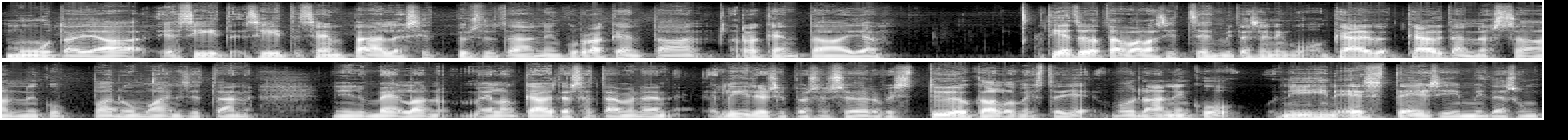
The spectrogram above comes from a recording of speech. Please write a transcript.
muuta ja, ja siitä, siitä, sen päälle sitten pystytään niin kuin rakentamaan, rakentaa ja tietyllä tavalla sitten se, mitä se niin käy, käytännössä on, niin kuin Panu mainitsi tämän, niin meillä on, meillä on käytössä tämmöinen Leadership as a Service-työkalu, mistä voidaan niin kuin niihin esteisiin, mitä sun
